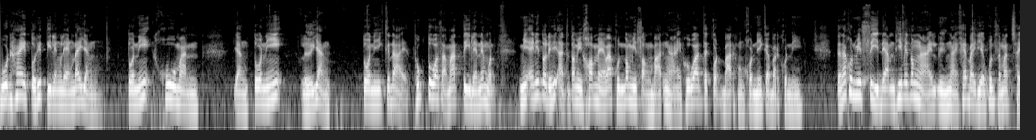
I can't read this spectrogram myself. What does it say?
บูทให้ตัวที่ตีแรงๆได้อย่างตัวนี้คู่มันอย่างตัวนี้หรืออย่างตัวนี้ก็ได้ ทุกตัวสามารถตีแรงได้หมด มีไอ้นี่ตัวเดียวที่อาจจะต้องมีข้อแม้ว่าคุณต้องมี 2 บาสหงายเพื่อว่าจะกดบาสของคนนี้กับบาสคนนี้ แต่ถ้าคุณมี 4 แดมที่ไม่ต้องหงายหรือหงายแค่ใบเดียวคุณสามารถใช้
